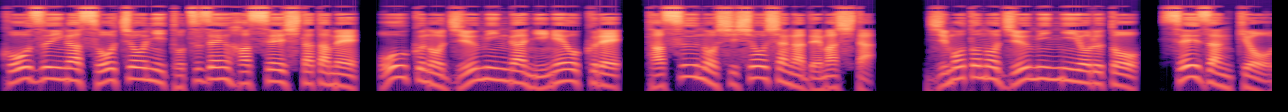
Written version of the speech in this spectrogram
洪水が早朝に突然発生したため多くの住民が逃げ遅れ多数の死傷者が出ました。地元の住民によると青山峡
